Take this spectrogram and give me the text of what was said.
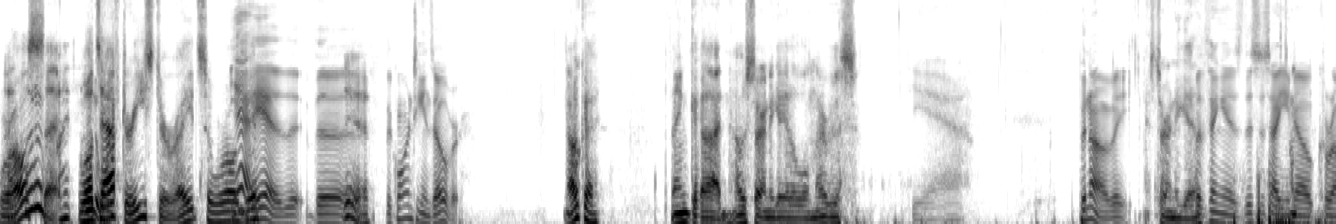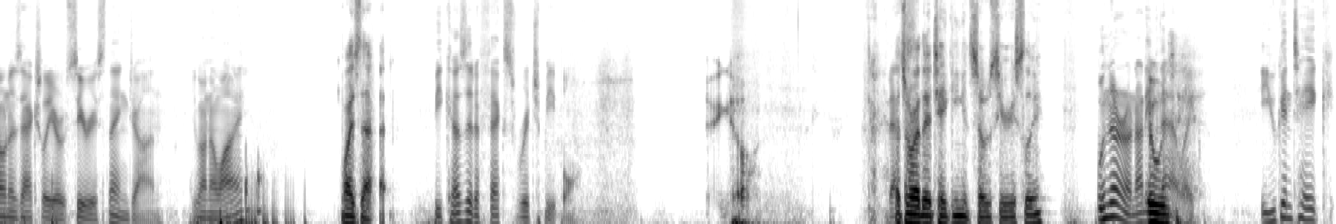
We're I all thought it- set. I thought well, it's it was- after Easter, right? So we're all yeah, good. yeah. The the Yeah. the quarantine's over. Okay. Thank God. I was starting to get a little nervous. Yeah. But no, but, Starting to get. but the thing is, this is how you know Corona's actually a serious thing, John. You wanna know why? Why is that? Because it affects rich people. there you go. That's, why they're taking it so seriously. Well, no, no, not It even was that. Like, you can take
